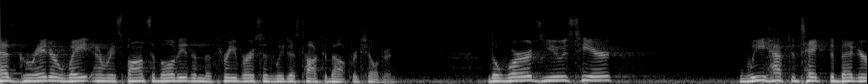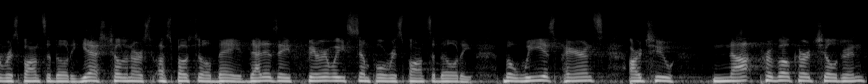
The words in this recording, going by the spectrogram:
has greater weight and responsibility than the three verses we just talked about for children. The words used here, we have to take the bigger responsibility. Yes, children are, are supposed to obey. That is a fairly simple responsibility. But we as parents are to not provoke our children,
